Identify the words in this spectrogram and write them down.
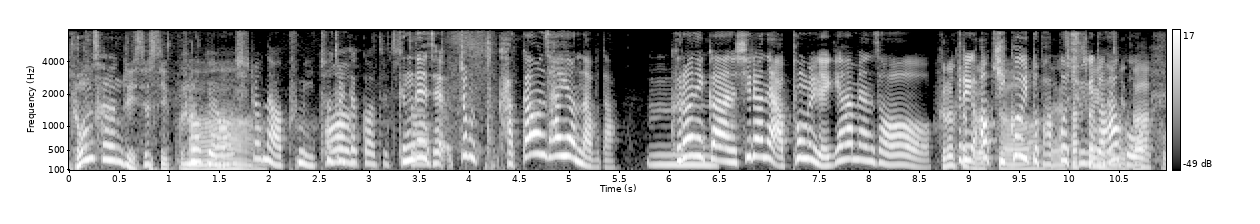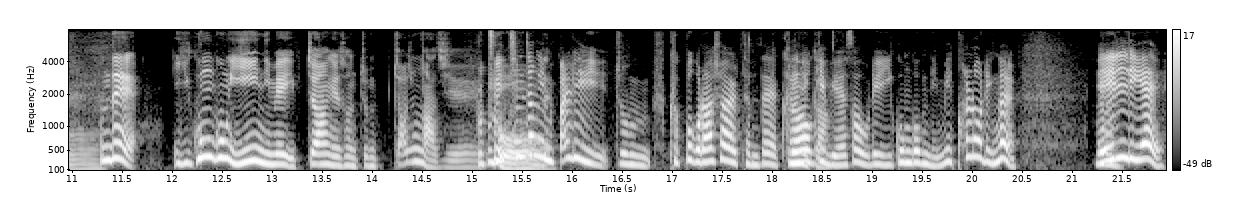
이런 사연도 있을 수 있구나. 그러게요. 실연의 아픔이 잊혀질 어, 때까지 진짜. 근데 제좀 가까운 사이였나 보다. 음. 그러니까 실연의 아픔을 얘기하면서 그렇죠, 리고 그렇죠. 어, 기꺼이 또 네, 바꿔주기도 사적인 하고. 하고. 근데 2002님의 입장에선 좀 짜증나지. 그렇죠. 우리 팀장님이 빨리 좀 극복을 하셔야 할 텐데 그러기 그러니까. 위해서 우리 2002님이 컬러링을 에일리의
